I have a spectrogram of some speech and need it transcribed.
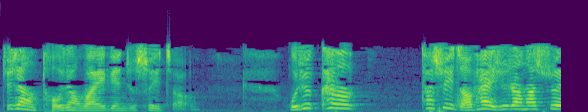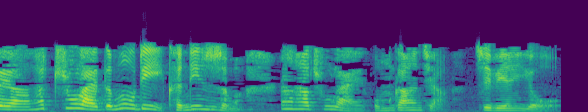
就这样头这样歪一边就睡着了，我就看到。他睡着，他也就让他睡啊。他出来的目的肯定是什么？让他出来。我们刚刚讲这边有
